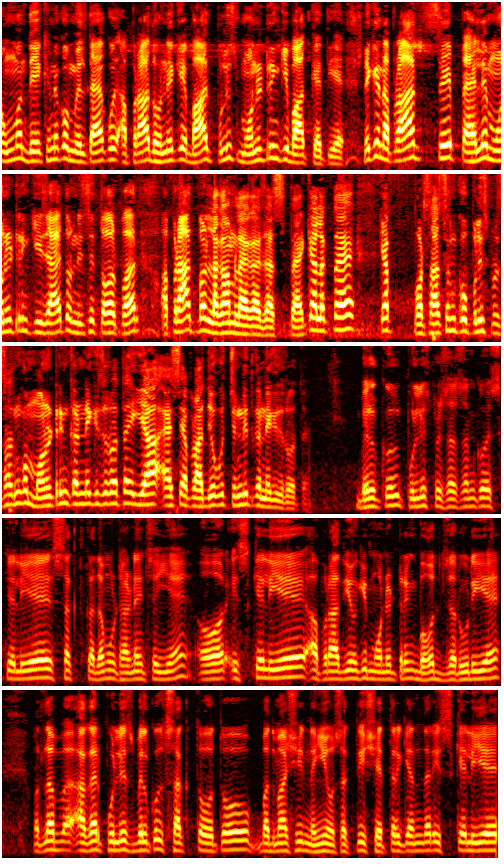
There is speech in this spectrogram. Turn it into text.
उम्र देखने को मिलता है, कोई अपराध होने के बाद पुलिस मॉनिटरिंग की बात कहती है। लेकिन अपराध से पहले मॉनिटरिंग की जाए तो निश्चित तौर पर अपराध पर लगाम लगाया जा सकता है। क्या लगता है, क्या प्रशासन को, पुलिस प्रशासन को मॉनिटरिंग करने की ज़रूरत है या ऐसे अपराधियों को चिन्हित करने की ज़रूरत है? बिल्कुल, पुलिस प्रशासन को इसके लिए सख्त कदम उठाने चाहिए और इसके लिए अपराधियों की मॉनिटरिंग बहुत ज़रूरी है। मतलब अगर पुलिस बिल्कुल सख्त हो तो बदमाशी नहीं हो सकती। क्षेत्र के अंदर इसके लिए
